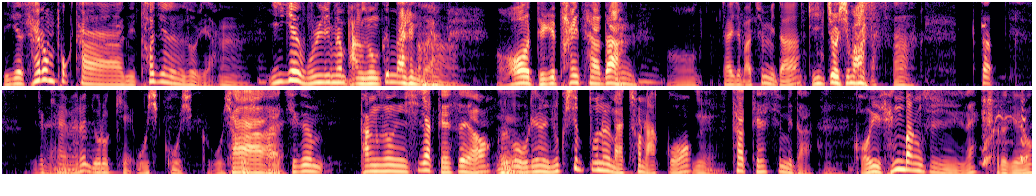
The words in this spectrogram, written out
이게 새로운 폭탄이 터지는 소리야. 응. 이게 울리면 방송 끝나는 거야. 어. 어, 되게 타이트하다. 어, 자 이제 맞춥니다 긴조시마스. 아 스타트 이렇게 하면은 요렇게 59 59 59 자, 58 지금 방송이 시작됐어요. 그리고 예. 우리는 60분을 맞춰놨고 예. 스타트했습니다. 거의 생방 수준이네. 그러게요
